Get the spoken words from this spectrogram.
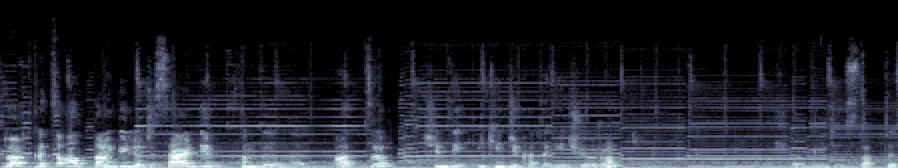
Evet, dört katı alttan güllacı serdim. Fındığını attım. Şimdi ikinci kata geçiyorum. Şöyle iyice ıslattık.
